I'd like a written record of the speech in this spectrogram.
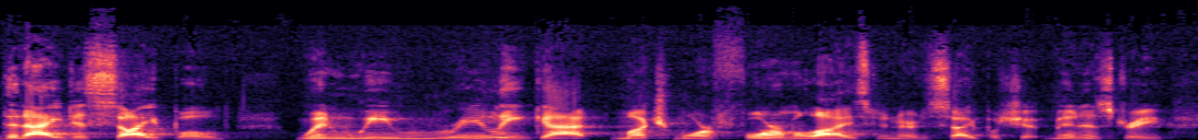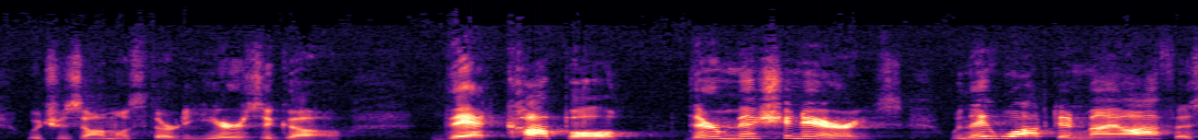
that I discipled when we really got much more formalized in our discipleship ministry, which was almost 30 years ago, that couple, they're missionaries. When they walked in my office,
